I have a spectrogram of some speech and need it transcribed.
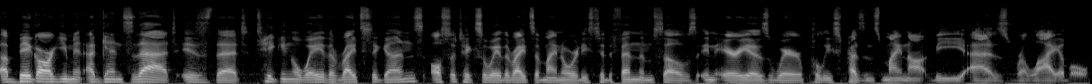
a big argument against that is that taking away the rights to guns also takes away the rights of minorities to defend themselves in areas where police presence might not be as reliable.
